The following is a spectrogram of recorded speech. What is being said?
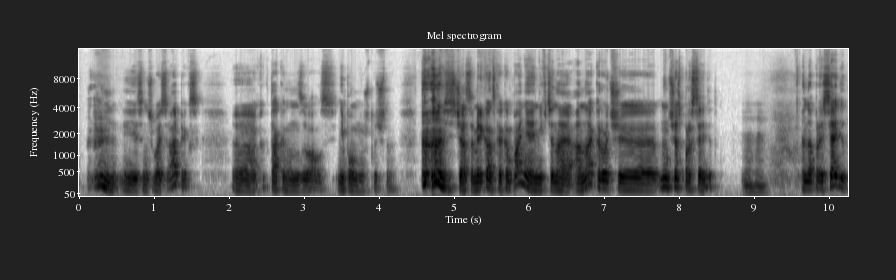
если не ошибаюсь, Apex, э, как так она называлась, не помню уж точно, сейчас американская компания нефтяная, она, короче, ну, сейчас просядет она просядет,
